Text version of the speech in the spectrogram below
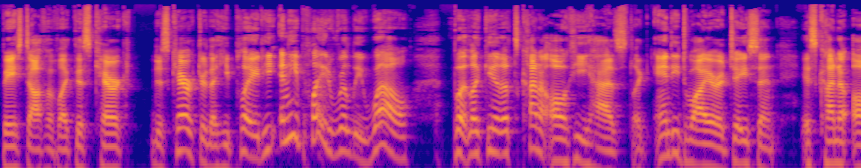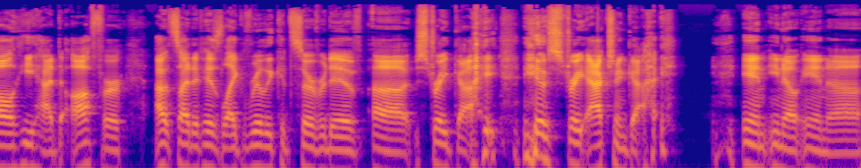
based off of like this character, this character that he played. He and he played really well, but like you know that's kind of all he has. Like Andy Dwyer adjacent is kind of all he had to offer outside of his like really conservative, uh, straight guy, you know, straight action guy in you know in uh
